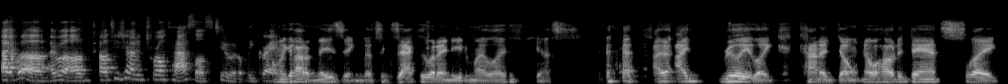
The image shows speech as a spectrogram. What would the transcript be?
I will. I will. I'll, I'll teach you how to twirl tassels too. It'll be great. Oh my god, amazing! That's exactly what I need in my life. Yes. I, I really like kind of don't know how to dance like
